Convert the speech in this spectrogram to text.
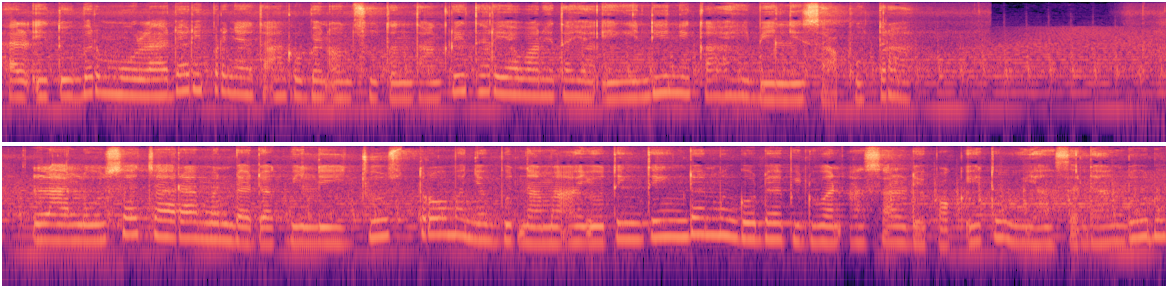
Hal itu bermula dari pernyataan Ruben Onsu tentang kriteria wanita yang ingin dinikahi Billy Saputra. Lalu secara mendadak Billy justru menyebut nama Ayu Ting Ting dan menggoda biduan asal Depok itu yang sedang duduk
